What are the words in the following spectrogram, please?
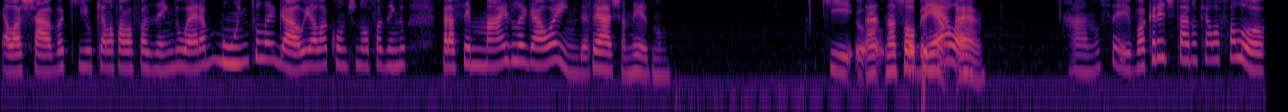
ela achava que o que ela estava fazendo era muito legal e ela continuou fazendo para ser mais legal ainda. Você acha mesmo? Que, É, Na sua sobre opinião, ela, é. Ah, não sei. Vou acreditar no que ela falou.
